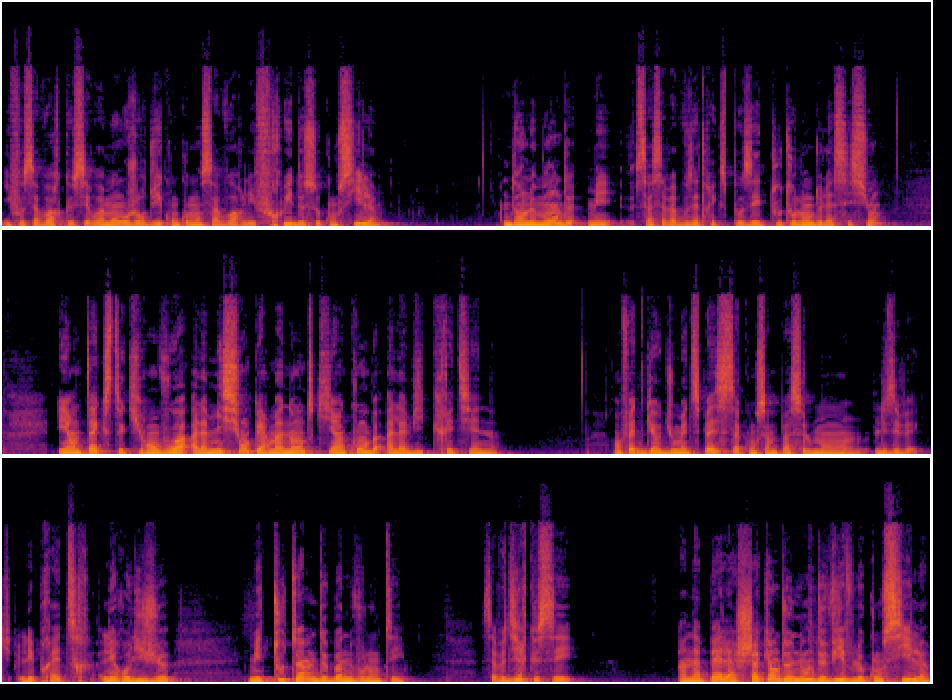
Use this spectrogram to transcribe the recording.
il faut savoir que c'est vraiment aujourd'hui qu'on commence à voir les fruits de ce concile dans le monde, mais ça, ça va vous être exposé tout au long de la session. Et un texte qui renvoie à la mission permanente qui incombe à la vie chrétienne. En fait, Gaudium et Spes, ça ne concerne pas seulement euh, les évêques, les prêtres, les religieux, mais tout homme de bonne volonté. Ça veut dire que c'est un appel à chacun de nous de vivre le concile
